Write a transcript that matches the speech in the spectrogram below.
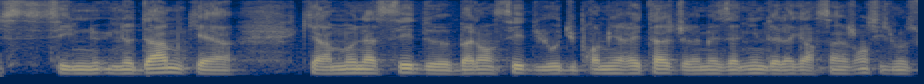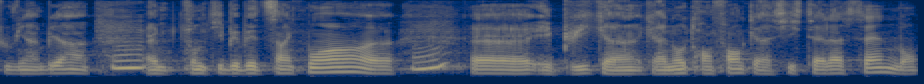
c'est une, dame qui a, qui a menacé de balancer du haut du premier étage de la mezzanine de la gare Saint-Jean, si je me souviens bien, mm. son petit bébé de 5 mois, euh, mm. et puis qu'un autre enfant qui a assisté à la scène. Bon.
